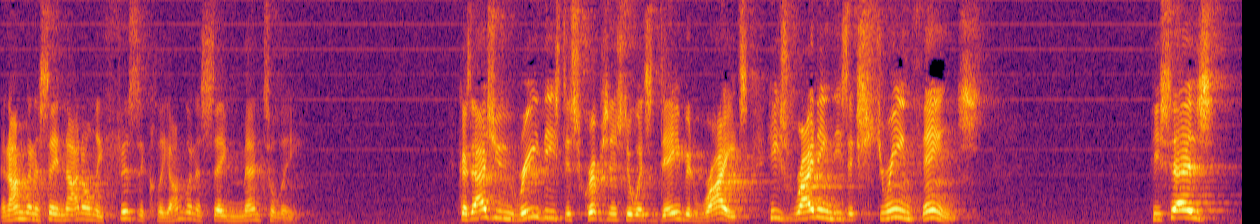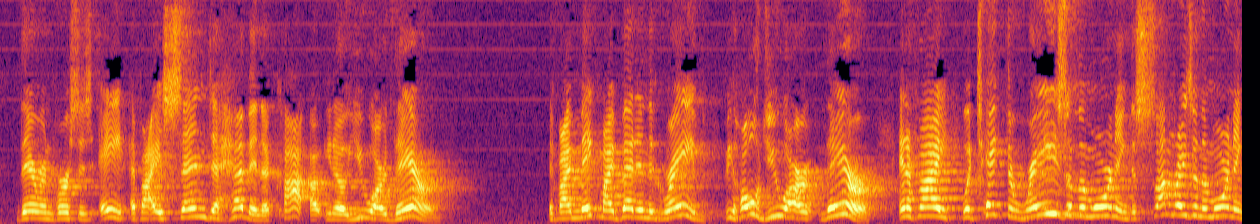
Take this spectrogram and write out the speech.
And I'm going to say not only physically, I'm going to say mentally. Because as you read these descriptions to which David writes, he's writing these extreme things. He says there in verses 8, if I ascend to heaven, a cot, uh, you know, you are there. If I make my bed in the grave, behold, you are there. And if I would take the rays of the morning, the sun rays of the morning,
